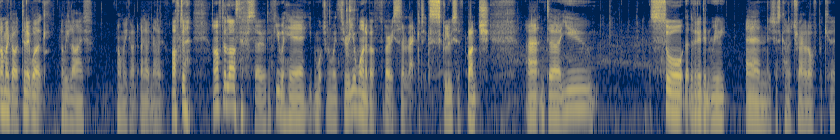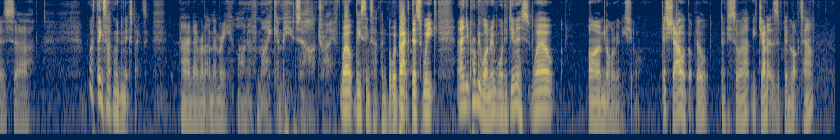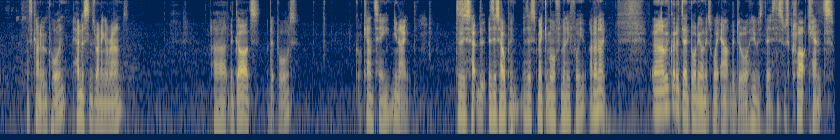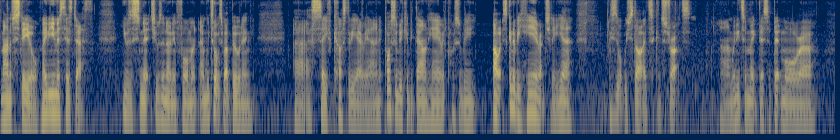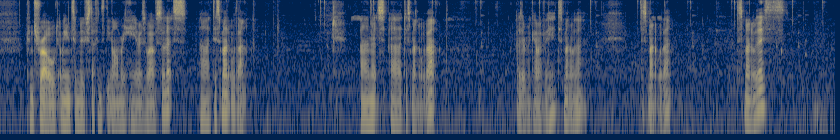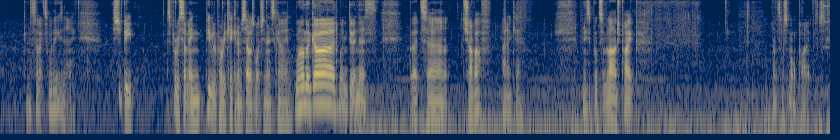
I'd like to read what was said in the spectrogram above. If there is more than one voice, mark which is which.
Speaker 1: Oh my god, did it work? Are we live? Oh my god, I don't know. After after last episode, if you were here, you've been watching all the way through, you're one of a very select, exclusive bunch. And uh, you saw that the video didn't really end. It just kind of trailed off because, uh, well, things happened we didn't expect. And I ran out of memory on of my computer hard drive. Well, these things happen, but we're back this week. And you're probably wondering, what did you miss? Well, I'm not really sure. This shower got built. Don't know if you saw that. These janitors have been locked out. That's kind of important. Henderson's running around. Uh, the guard's a bit bored. Got a canteen. You know, does this is this helping? Does this make it more familiar for you? I don't know. Uh, we've got a dead body on its way out the door. Who was this? This was Clark Kent, Man of Steel. Maybe you missed his death. He was a snitch. He was a known informant, and we talked about building uh, a safe custody area, and it possibly could be down here. It possibly Oh, it's going to be here actually, yeah. This is what we've started to construct. Um, we need to make this a bit more uh, controlled, and we need to move stuff into the armory here as well. So let's uh, dismantle that. And let's uh, dismantle that. How's everything come over here? Dismantle that. Dismantle that. Dismantle this. Can I select all these? now? This should be it's probably something people are probably kicking themselves watching this, going, "Oh my god, why are you doing this?" But uh, shove off. I don't care. We need to put some large pipe and some small pipes.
